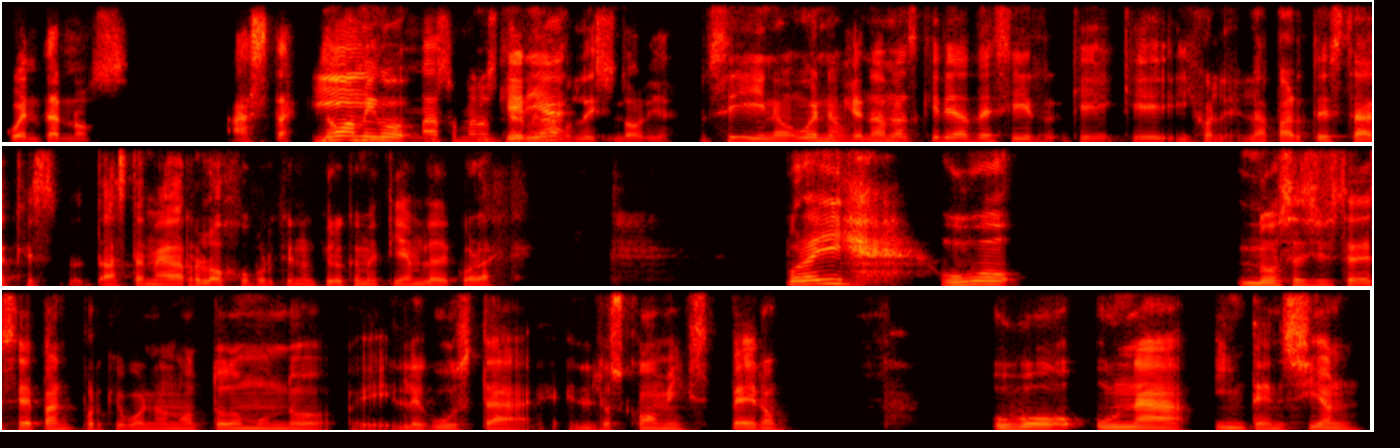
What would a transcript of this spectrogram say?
cuéntanos. Hasta aquí No, amigo, más o menos quería, terminamos la historia sí, no, bueno, en nada más quería decir que, que, híjole, la parte esta que hasta me agarro el ojo porque no quiero que me tiemble de coraje. Por ahí hubo, no sé si ustedes sepan, porque bueno, no todo el mundo eh, le gusta los cómics, pero hubo una intención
